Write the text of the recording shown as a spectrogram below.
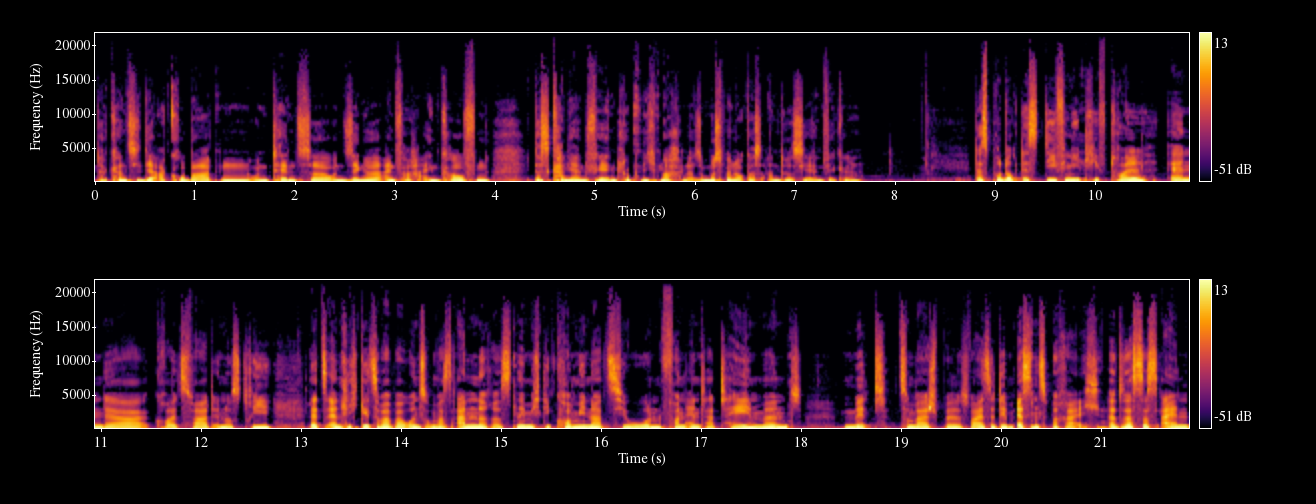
Da kannst du dir Akrobaten und Tänzer und Sänger einfach einkaufen. Das kann ja ein Ferienclub nicht machen. Also muss man auch was anderes hier entwickeln. Das Produkt ist definitiv toll in der Kreuzfahrtindustrie. Letztendlich geht es aber bei uns um was anderes, nämlich die Kombination von Entertainment mit zum Beispiel dem Essensbereich. Also dass das ein,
